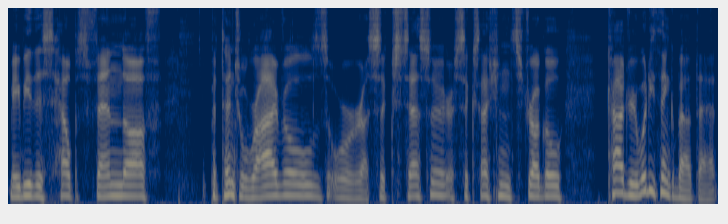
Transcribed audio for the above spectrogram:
Maybe this helps fend off potential rivals or a successor, a succession struggle. Kadri, what do you think about that?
